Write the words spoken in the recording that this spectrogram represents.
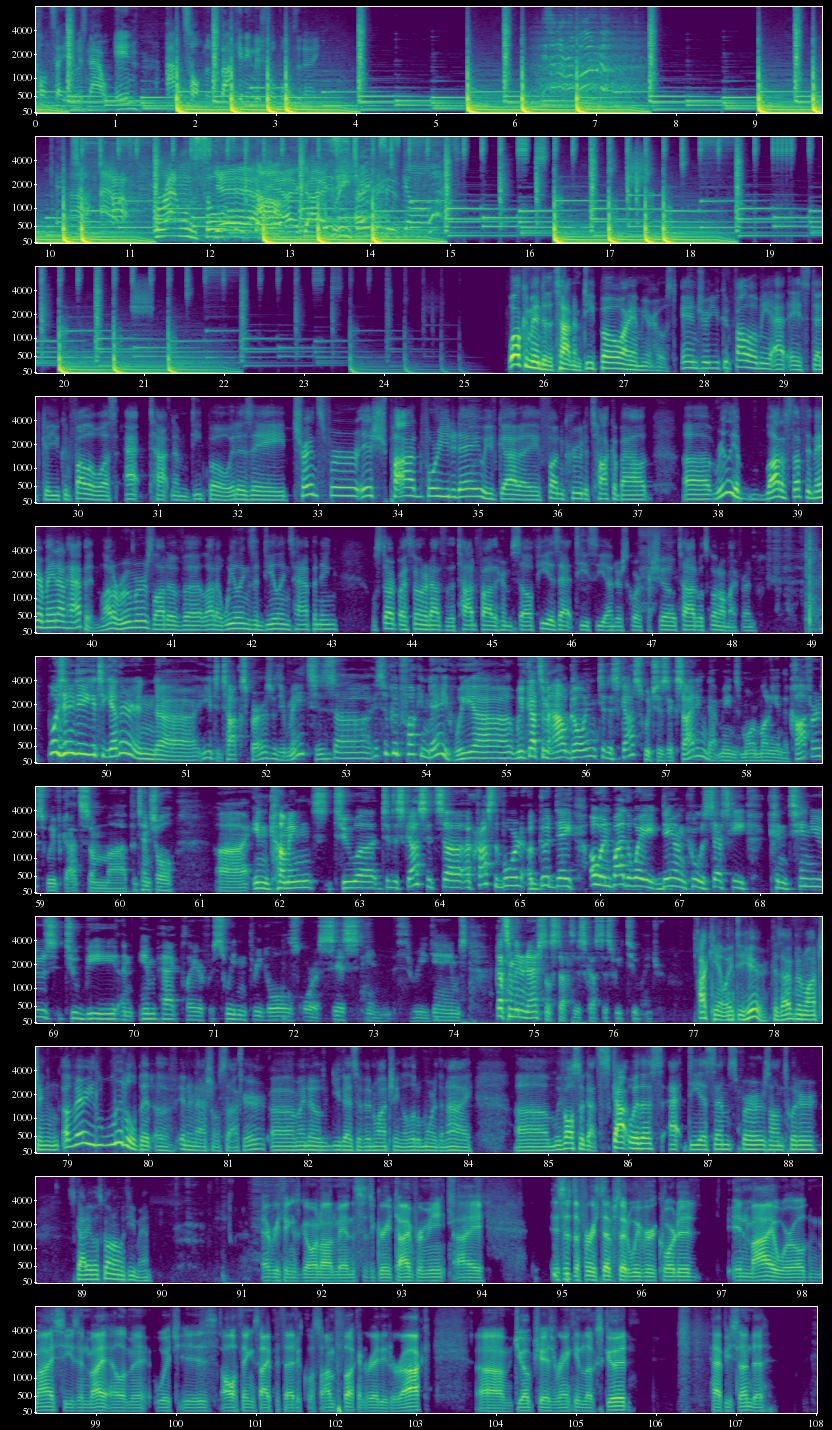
Conte, who is now in at Tottenham, back in English football today. Is that a Ramona? Ketchup, ah, brown sauce Yeah, is I- gone. I- I agree, I Fizzy drinks is gone. Welcome into the Tottenham Depot. I am your host, Andrew. You can follow me at A Stetka. You can follow us at Tottenham Depot. It is a transfer ish pod for you today. We've got a fun crew to talk about. Uh, really, a lot of stuff that may or may not happen. A lot of rumors, a lot of uh, a lot of wheelings and dealings happening. We'll start by throwing it out to the Todd Father himself. He is at TC underscore for show. Todd, what's going on, my friend? Boys, any day you get together and uh, you get to talk Spurs with your mates is uh, it's a good fucking day. We uh, we've got some outgoing to discuss, which is exciting. That means more money in the coffers. We've got some uh, potential uh, incomings to uh, to discuss. It's uh, across the board a good day. Oh, and by the way, Dejan Kulusevski continues to be an impact player for Sweden. Three goals or assists in three games. Got some international stuff to discuss this week too, Andrew. I can't wait to hear because I've been watching a very little bit of international soccer. Um, I know you guys have been watching a little more than I. Um, we've also got Scott with us at DSM Spurs on Twitter. Scotty, what's going on with you, man? everything's going on, man. This is a great time for me. I this is the first episode we've recorded in my world, my season, my element, which is all things hypothetical. So I'm fucking ready to rock. Um, Job Chair's ranking looks good. Happy Sunday.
